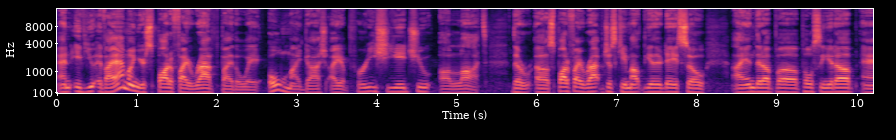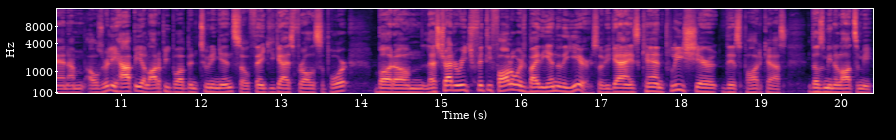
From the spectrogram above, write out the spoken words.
And if you if I am on your Spotify wrapped by the way, oh my gosh, I appreciate you a lot. The uh, Spotify wrap just came out the other day, so I ended up uh, posting it up, and I'm, I was really happy. A lot of people have been tuning in, so thank you guys for all the support. But um, let's try to reach 50 followers by the end of the year. So if you guys can, please share this podcast. It does mean a lot to me.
